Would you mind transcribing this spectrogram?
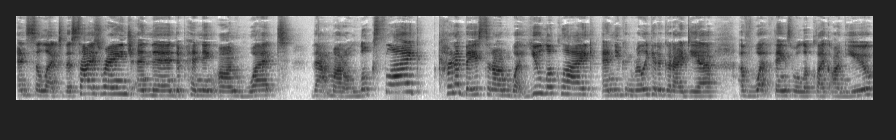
and select the size range, and then depending on what that model looks like, kind of base it on what you look like and you can really get a good idea of what things will look like on you.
